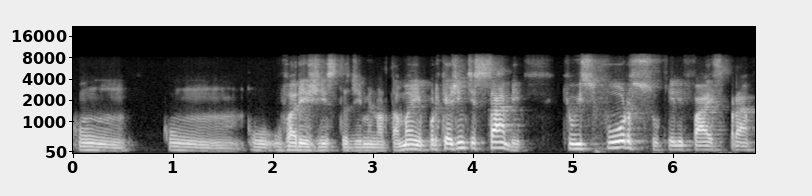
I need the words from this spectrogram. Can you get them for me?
com, com o, o varejista de menor tamanho, porque a gente sabe que o esforço que ele faz para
